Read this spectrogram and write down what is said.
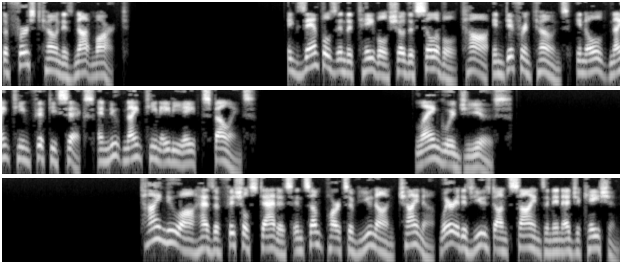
The first tone is not marked. Examples in the table show the syllable ta in different tones, in Old 1956 and New 1988 spellings. Language use Thai Nua has official status in some parts of Yunnan, China, where it is used on signs and in education.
